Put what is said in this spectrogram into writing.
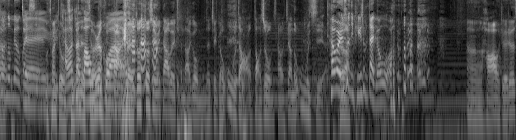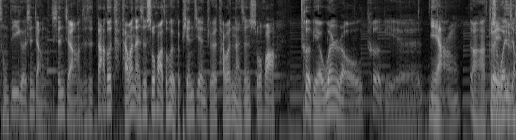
众都没有关系对我突然觉得与我承担的台湾同胞责任好大。对，都都是因为大卫传达给我们的这个误导，导致我们才有这样的误解。台湾人说你凭什么代表我？嗯，好啊，我觉得就是从第一个先讲，先讲就是大家都台台湾男生说话都会有个偏见，觉得台湾男生说话特别温柔，特别娘啊，不是对温柔，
